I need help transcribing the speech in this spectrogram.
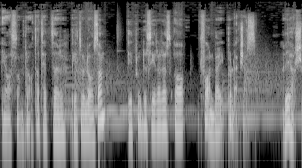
Jag som pratat heter Peter Olausson. Det producerades av Kvarnberg Productions. Vi hörs!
